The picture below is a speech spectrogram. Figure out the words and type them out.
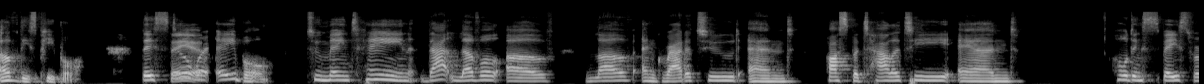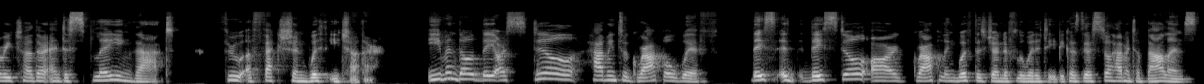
of these people, they still were able to maintain that level of love and gratitude and hospitality and holding space for each other and displaying that through affection with each other even though they are still having to grapple with they they still are grappling with this gender fluidity because they're still having to balance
